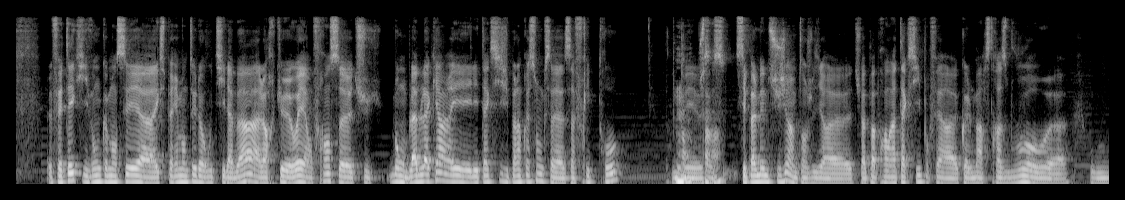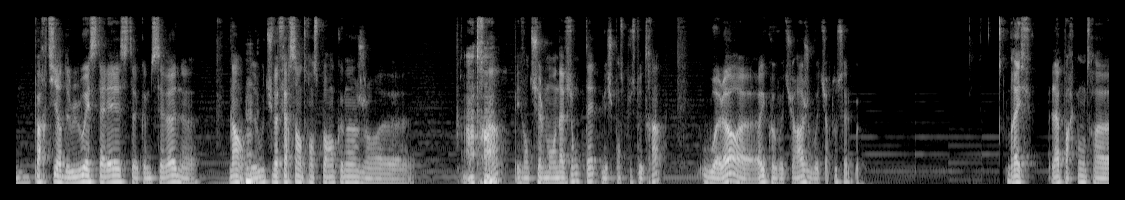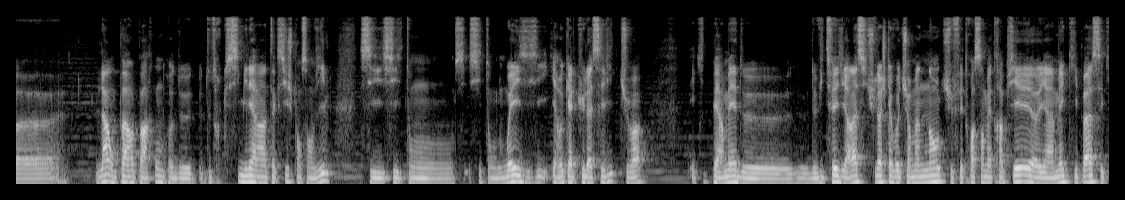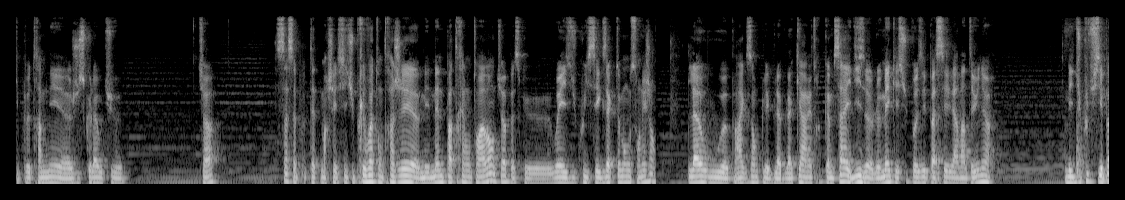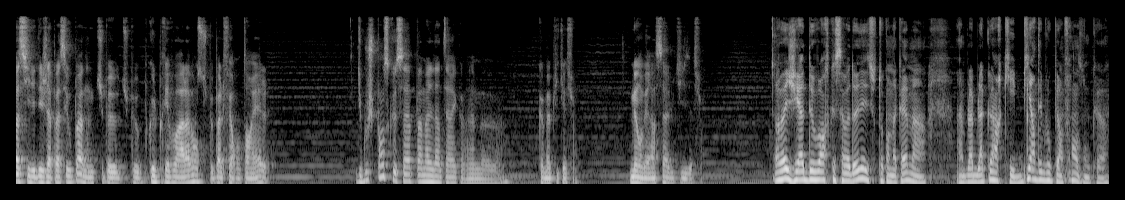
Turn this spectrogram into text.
Le fait est qu'ils vont commencer à expérimenter leur outil là-bas, alors que, ouais, en France, euh, tu... Bon, Blablacar et les taxis, j'ai pas l'impression que ça, ça frite trop. Non, euh, ça c'est- pas le même sujet en même temps, je veux dire, euh, tu vas pas prendre un taxi pour faire euh, Colmar-Strasbourg ou, euh, ou partir de l'ouest à l'est comme Seven. non, Mm. euh, ou tu vas faire ça en transport en commun, genre Un train éventuellement en avion peut-être, mais je pense plus le train. Ou alors, euh, ouais, covoiturage ou voiture tout seul, quoi. Bref, là par contre, euh, là on parle par contre de, trucs similaires à un taxi, je pense en ville. Si, ton si, ton Waze il, recalcule assez vite, tu vois, et qui te permet de, vite fait dire là si tu lâches ta voiture maintenant, que tu fais 300 mètres à pied, il y a un mec qui passe et qui peut te ramener euh, jusque là où tu veux. Tu vois? Ça, ça peut peut-être marcher. Si tu prévois ton trajet, euh, mais même pas très longtemps avant, tu vois, parce que Waze, du coup, il sait exactement où sont les gens. Là où, euh, par exemple, les blablacar et trucs comme ça, ils disent euh, le mec est supposé passer vers 21h. Mais du coup, tu sais pas s'il est déjà passé ou pas, donc tu peux, tu peux que le prévoir à l'avance, tu peux pas le faire en temps réel. Du coup, je pense que ça a pas mal d'intérêt quand même euh, comme application. Mais on verra ça à l'utilisation. Ah ouais, j'ai hâte de voir ce que ça va donner. Surtout qu'on a quand même un, un Blablacar qui est bien développé en France, donc. euh,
